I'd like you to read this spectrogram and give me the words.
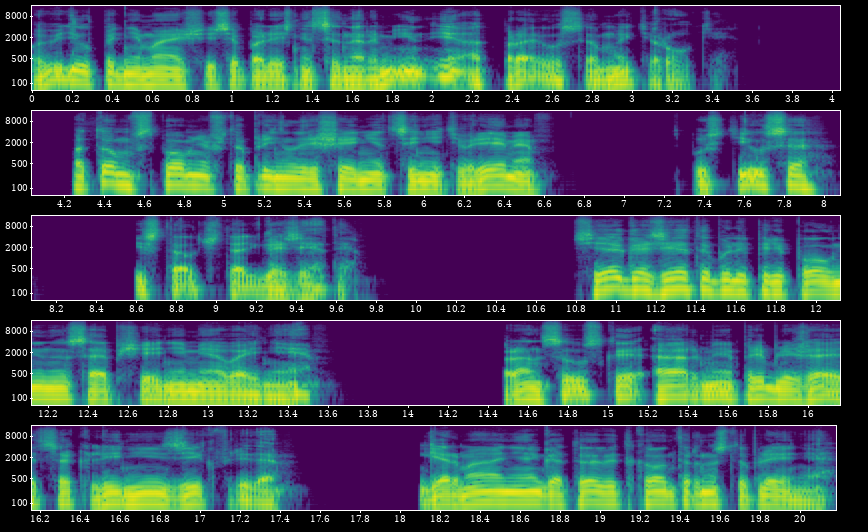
увидел поднимающийся по лестнице Нермин и отправился мыть руки. Потом, вспомнив, что принял решение ценить время, спустился и стал читать газеты. Все газеты были переполнены сообщениями о войне. Французская армия приближается к линии Зигфрида. Германия готовит контрнаступление.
